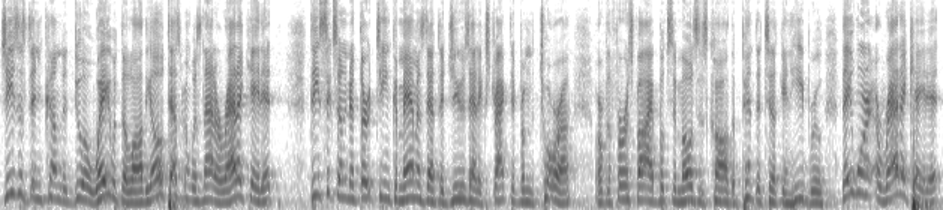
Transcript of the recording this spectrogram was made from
Jesus didn't come to do away with the law. The Old Testament was not eradicated. These 613 commandments that the Jews had extracted from the Torah, or the first five books of Moses called the Pentateuch in Hebrew, they weren't eradicated.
